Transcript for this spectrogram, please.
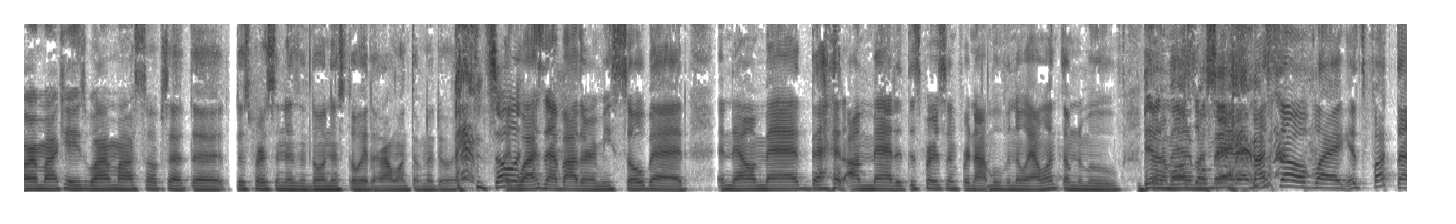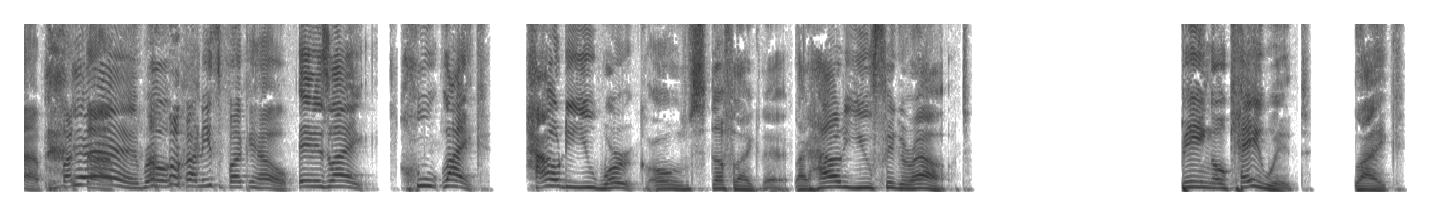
Or in my case, why am I so upset that this person isn't doing this the way that I want them to do it? so like, why is that bothering me so bad? And now I'm mad that I'm mad at this person for not moving the way I want them to move. Then but I'm I'm, also mad at myself. Like, it's fucked up. Fucked Yeah, up. bro. I need some fucking help. and it's like, who, like, how do you work on stuff like that? Like, how do you figure out being okay with, like,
